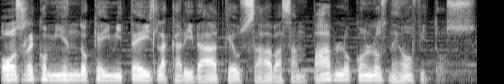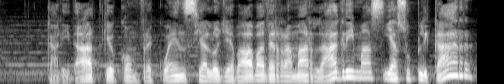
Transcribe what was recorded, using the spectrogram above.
Os recomiendo que imitéis la caridad que usaba San Pablo con los neófitos, caridad que con frecuencia lo llevaba a derramar lágrimas y a suplicar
